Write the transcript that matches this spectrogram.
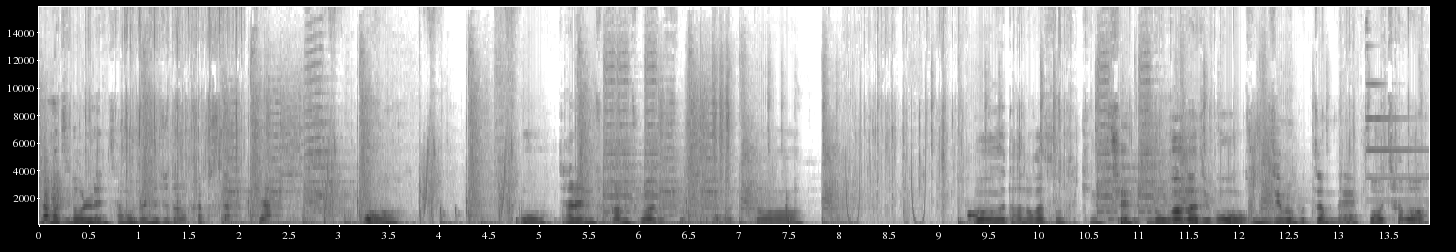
나머지도 얼른 작업을 해주도록 합시다. 자 오. 오. 다른 촉감이 좋아졌어. 이것도. 오다 녹았어. 어떡해. 채 녹아가지고 중심을 못 잡네. 오 차가워.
